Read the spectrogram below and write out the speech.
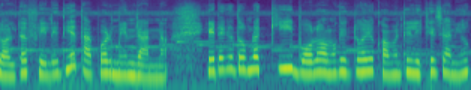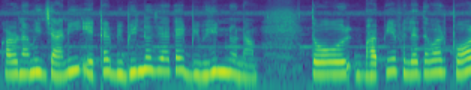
জলটা ফেলে দিয়ে তারপর মেন রান্না। এটাকে তোমরা কি বলো আমাকে একটুখানি কমেন্টে লিখে জানিও, কারণ আমি জানি এটার বিভিন্ন জায়গায় বিভিন্ন নাম। তো ভাপিয়ে ফেলে দেওয়ার পর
